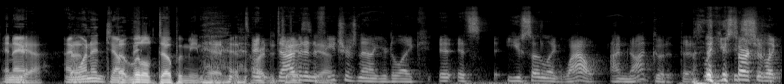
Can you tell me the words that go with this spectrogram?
And I, yeah. I want to that jump little dopamine hit. It's hard and to diving chase, into yeah. features now, you're like, it, it's you suddenly like, wow, I'm not good at this. Like you start to like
